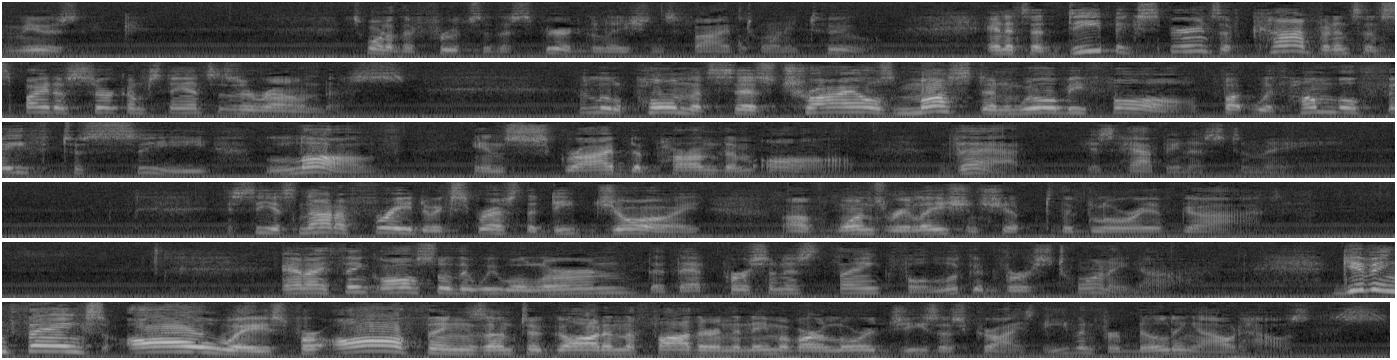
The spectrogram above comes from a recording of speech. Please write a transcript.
Music. It's one of the fruits of the Spirit, Galatians 5:22. And it's a deep experience of confidence in spite of circumstances around us. There's a little poem that says, Trials must and will befall, but with humble faith to see love inscribed upon them all. That is happiness to me. You see, it's not afraid to express the deep joy of one's relationship to the glory of God. And I think also that we will learn that that person is thankful. Look at verse 20 now. Giving thanks always for all things unto God and the Father in the name of our Lord Jesus Christ, even for building outhouses.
